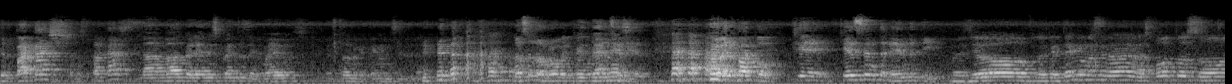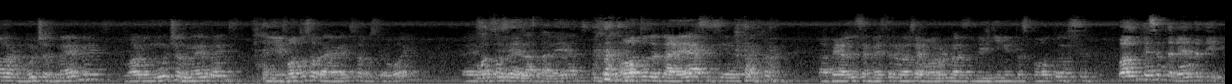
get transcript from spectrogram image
de pacas? ¿Los pacas? Nada más veré mis cuentas de juegos. Es todo lo que tengo en mi celular. No se lo roben. A ver, Paco, ¿qué, qué se enterarían de ti? Pues yo lo que tengo más que nada en las fotos son muchos memes, guardo muchos memes y fotos sobre eventos a los que voy. Eso Fotos sí, de las tareas. Fotos de tareas, sí, cierto. A final del semestre no se borran unas 1500 fotos. Pau, ¿qué se de ti?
